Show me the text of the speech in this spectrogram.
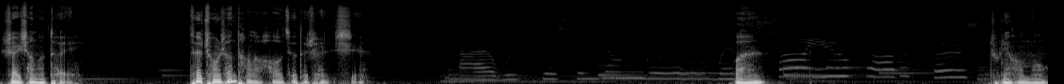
摔伤了腿，在床上躺了好久的蠢事。晚安，祝你好梦。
